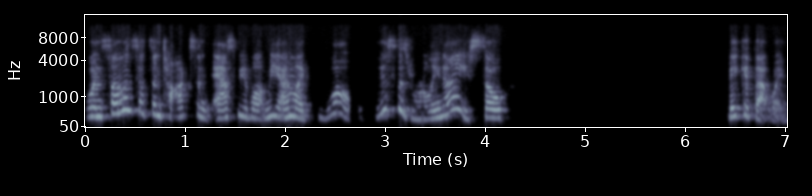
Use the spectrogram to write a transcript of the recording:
When someone sits and talks and asks me about me, I'm like, whoa, this is really nice. So make it that way.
